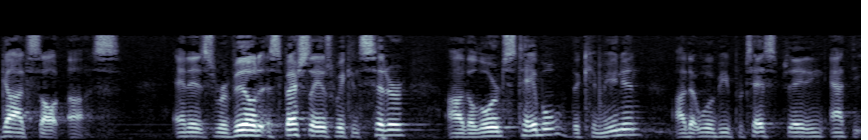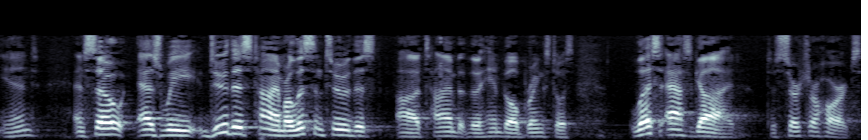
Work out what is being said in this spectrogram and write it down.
God sought us. And it's revealed, especially as we consider uh, the Lord's table, the communion uh, that we'll be participating at the end. And so, as we do this time, or listen to this uh, time that the handbell brings to us, let's ask God to search our hearts.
